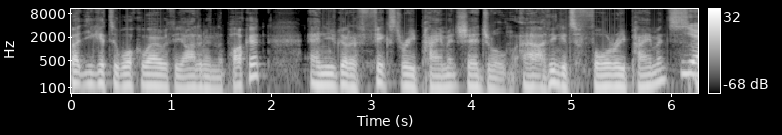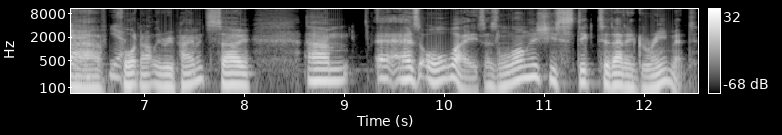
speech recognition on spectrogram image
but you get to walk away with the item in the pocket, and you've got a fixed repayment schedule. Uh, I think it's four repayments, Yeah, uh, yeah. fortnightly repayments. So, um, as always, as long as you stick to that agreement,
